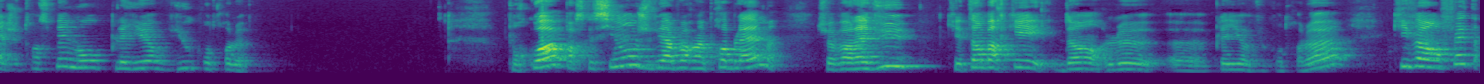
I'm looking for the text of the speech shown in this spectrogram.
et je transmets mon player view controller. Pourquoi? Parce que sinon je vais avoir un problème, je vais avoir la vue qui est embarquée dans le euh, player view controller qui va en fait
